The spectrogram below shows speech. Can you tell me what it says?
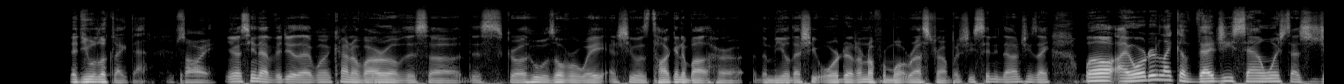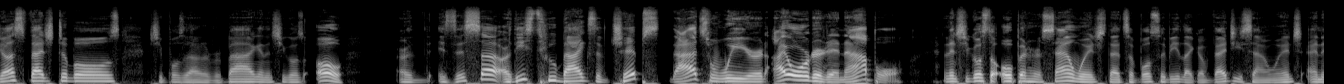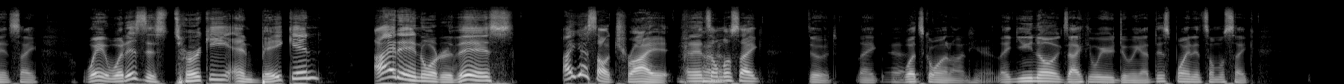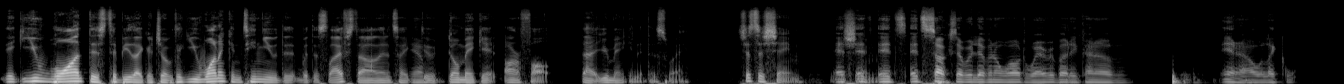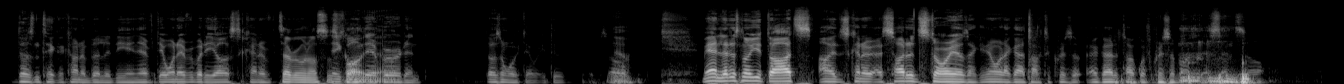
that you will look like that. I'm sorry. You ever seen that video that went kind of viral of this uh this girl who was overweight and she was talking about her the meal that she ordered. I don't know from what restaurant, but she's sitting down. She's like, "Well, I ordered like a veggie sandwich that's just vegetables." She pulls it out of her bag and then she goes, "Oh." Are is this uh, are these two bags of chips? That's weird. I ordered an apple. And then she goes to open her sandwich that's supposed to be like a veggie sandwich and it's like, "Wait, what is this? Turkey and bacon?" I didn't order this. I guess I'll try it. And it's almost like, dude, like Yeah. what's going on here? Like you know exactly what you're doing. At this point, it's almost like like you want this to be like a joke. Like you want to continue th- with this lifestyle, and it's like, Yeah. dude, don't make it our fault that you're making it this way. It's just a shame. It's a shame. it, it's it sucks that we live in a world where everybody kind of, you know, like doesn't take accountability and ev- they want everybody else to kind of It's everyone else's take fault. on their yeah. burden. Doesn't work that way, dude. So, Yeah. man, let us know your thoughts. I just kind of I saw the story. I was like, you know what, I gotta talk to Chris. I gotta talk with Chris about this, and so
